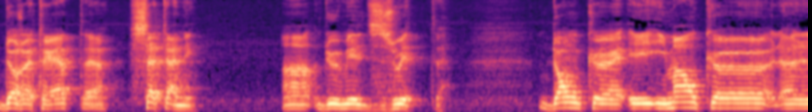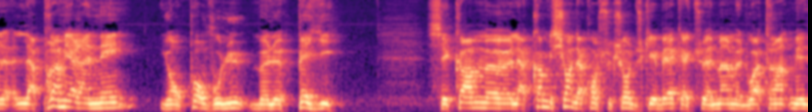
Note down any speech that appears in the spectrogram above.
de retraite cette année en 2018. Donc, euh, et il manque euh, la première année, ils n'ont pas voulu me le payer. C'est comme euh, la Commission de la construction du Québec actuellement me doit 30 000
